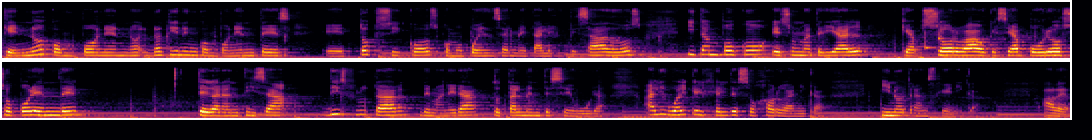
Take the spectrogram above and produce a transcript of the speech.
que no componen, no, tienen componentes eh, tóxicos como pueden ser metales pesados y tampoco es un material que absorba o que sea poroso, por ende te garantiza disfrutar de manera totalmente segura, al igual que el gel de soja orgánica y no transgénica. A ver,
